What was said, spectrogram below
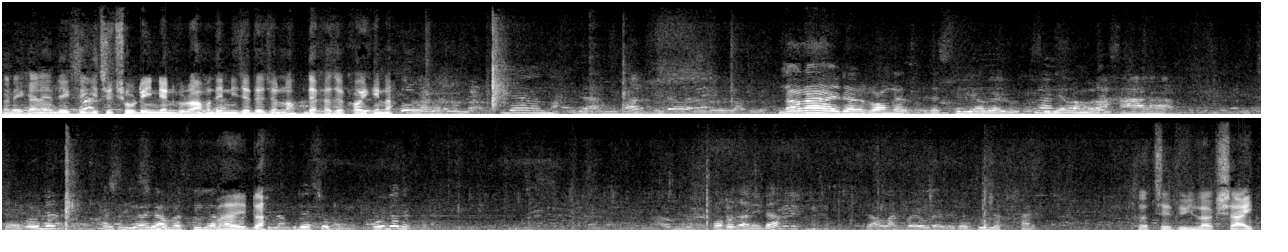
মানে এখানে দেখছি কিছু ছোট ইন্ডিয়ান গরু আমাদের নিজেদের জন্য। দেখা যাক হয় কিনা। না না এটা রঙের এটা সিরিয়াল সিরিয়াল নাম্বার ওইটা ওই যে আমরা সিরিয়াল ভাই এটা? কত জানি এটা চার লাখ ষাট দুই লাখ ষাট।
